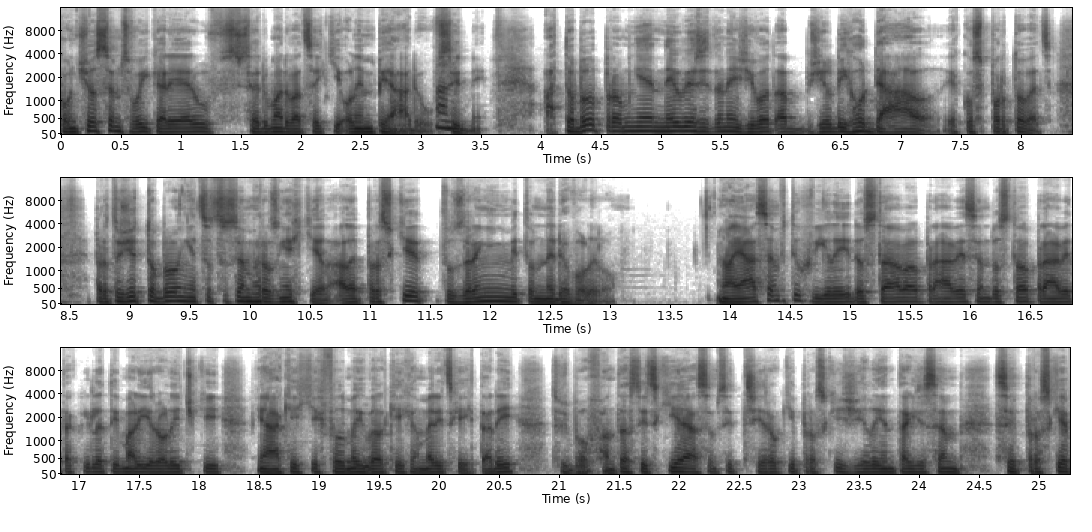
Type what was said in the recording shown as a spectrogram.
končil jsem svoji kariéru v 27 olympiádou v. Sydney. A to byl pro mě neuvěřitelný život a žil bych ho dál jako sportovec, protože to bylo něco, co jsem hrozně chtěl, ale prostě to zranění mi to nedovolilo. No a já jsem v tu chvíli dostával právě, jsem dostal právě takovýhle ty malé roličky v nějakých těch filmech velkých amerických tady, což bylo fantastický a já jsem si tři roky prostě žil jen tak, že jsem si prostě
